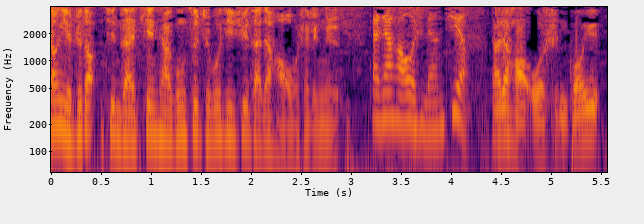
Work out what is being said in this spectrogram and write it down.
商业之道，尽在天下公司直播继续。大家好，我是凌云。大家好，我是梁静。大家好，我是李光玉。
